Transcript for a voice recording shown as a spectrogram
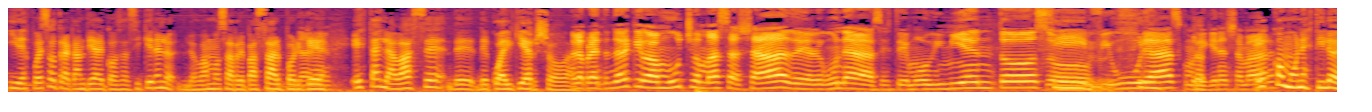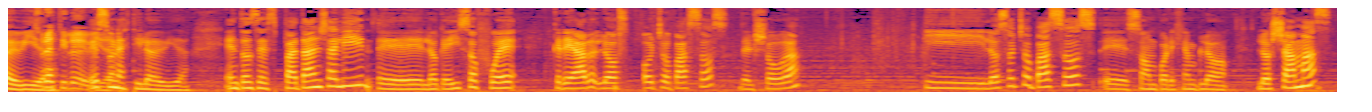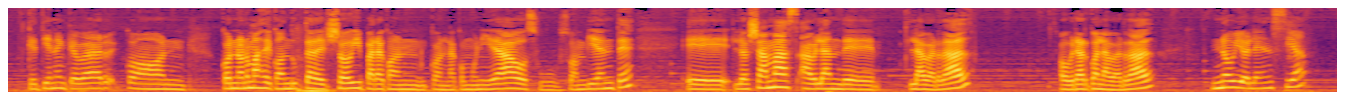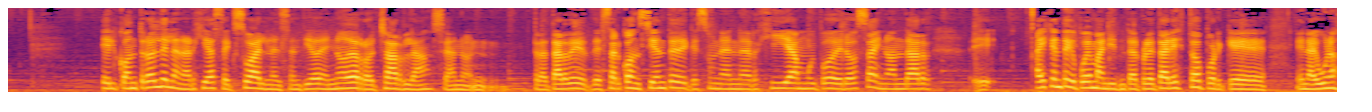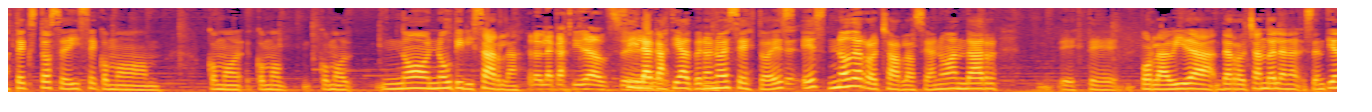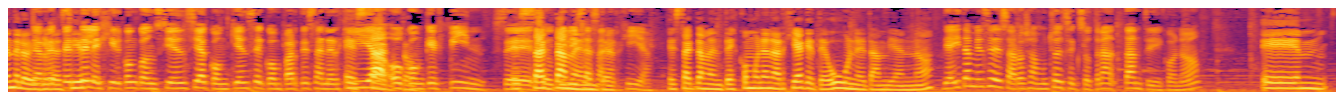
y después otra cantidad de cosas. Si quieren, lo- los vamos a repasar porque Dale. esta es la base de, de cualquier yoga. Bueno, para entender que va mucho más allá de algunas este, movimientos o figuras, sí, como le quieran llamar. Es como un estilo de vida. Es un estilo de vida. Es un estilo de vida. Entonces, Patanjali eh, lo que hizo fue crear los ocho pasos del yoga Y los ocho pasos eh, son, por ejemplo, los llamas, que tienen que ver con, con normas de conducta del yogi para con, con la comunidad o su, su ambiente. Eh, los llamas hablan de la verdad, obrar con la verdad, no violencia, el control de la energía sexual en el sentido de no derrocharla, o sea, no, tratar de, ser consciente de que es una energía muy poderosa y no andar... eh, hay gente que puede malinterpretar esto porque en algunos textos se dice como como como como no no utilizarla. Pero la castidad. se- Sí, la castidad, pero no es esto, es Sí. es no derrocharla, o sea, no andar este por la vida derrochando la ener- ¿Se entiende lo que De quiero repente decir? elegir con conciencia con quién se comparte esa energía Exacto. o con qué fin se, se utiliza esa energía. Exactamente, es como una energía que te une también, ¿no? De ahí también se desarrolla mucho el sexo tántrico, ¿no? Eh,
